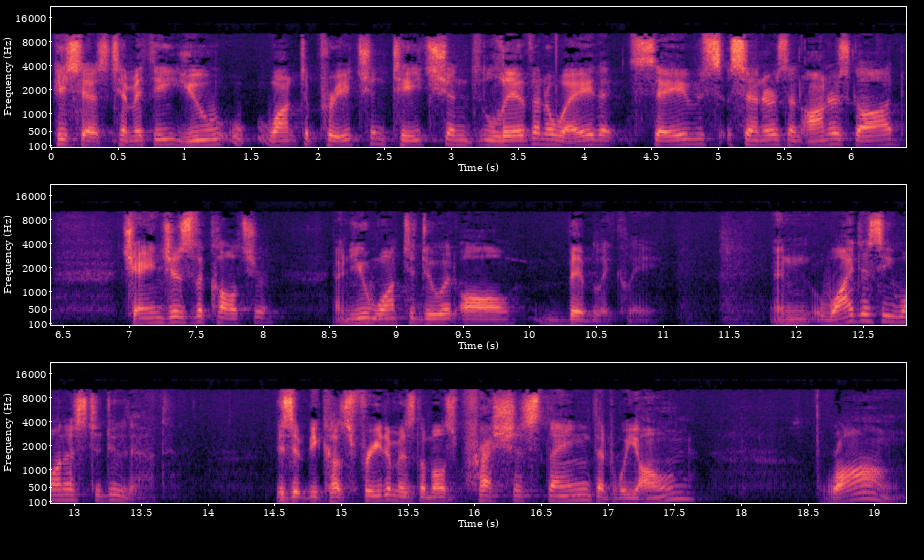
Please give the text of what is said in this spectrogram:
He says, Timothy, you want to preach and teach and live in a way that saves sinners and honors God, changes the culture, and you want to do it all biblically. And why does he want us to do that? Is it because freedom is the most precious thing that we own? Wrong.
